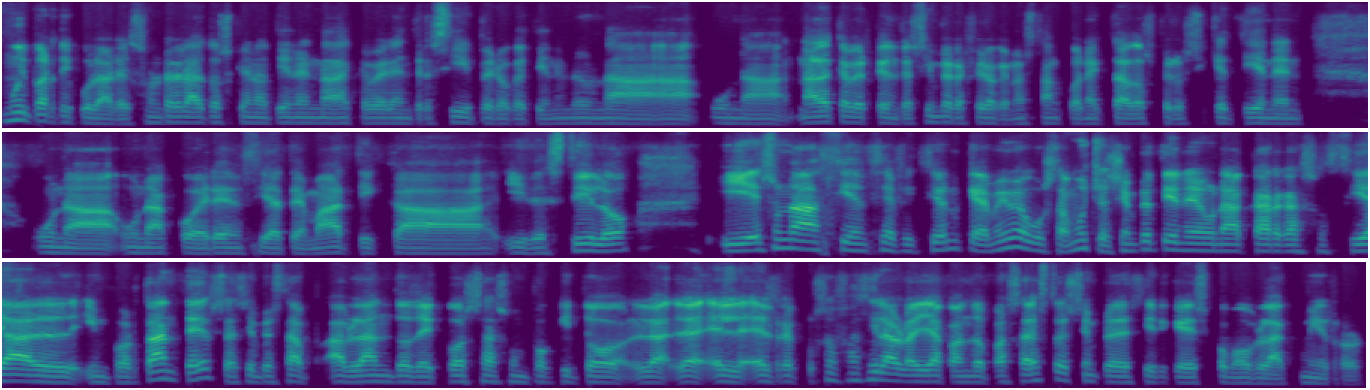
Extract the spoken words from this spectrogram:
muy particulares. Son relatos que no tienen nada que ver entre sí, pero que tienen una, una nada que ver entre sí, me refiero a que no están conectados, pero sí que tienen una, una, coherencia temática y de estilo. Y es una ciencia ficción que a mí me gusta mucho. Siempre tiene una carga social importante, o sea, siempre está hablando de cosas un poquito. el, el, recurso fácil ahora ya cuando pasa esto es siempre decir que es como Black Mirror.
